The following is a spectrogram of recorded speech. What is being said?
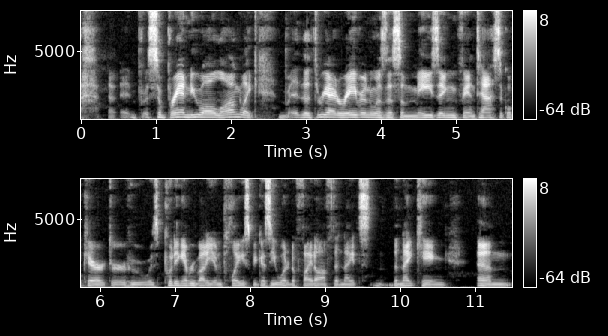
so Bran knew all along like the three-eyed raven was this amazing fantastical character who was putting everybody in place because he wanted to fight off the knights the night king and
